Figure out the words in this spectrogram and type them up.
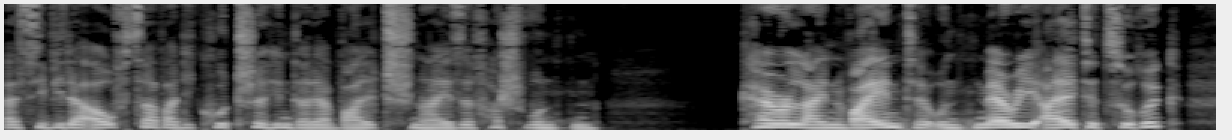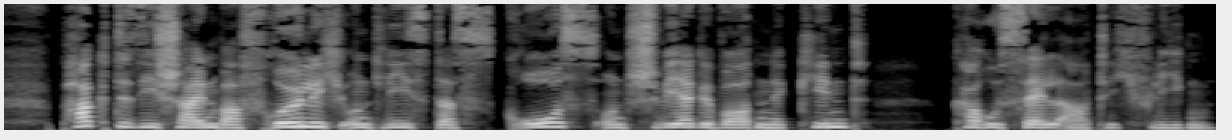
Als sie wieder aufsah, war die Kutsche hinter der Waldschneise verschwunden. Caroline weinte und Mary eilte zurück, packte sie scheinbar fröhlich und ließ das groß und schwer gewordene Kind karussellartig fliegen.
